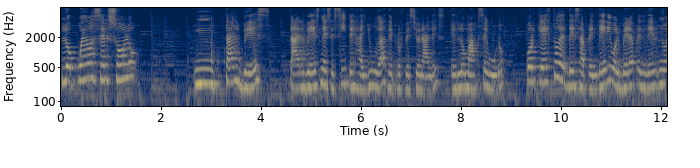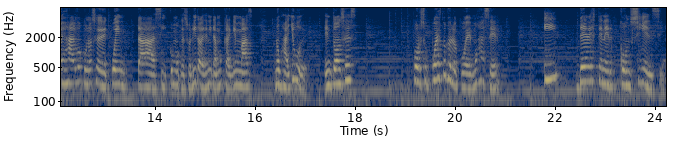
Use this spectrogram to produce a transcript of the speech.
¿Lo puedo hacer solo? Mm, tal vez, tal vez necesites ayuda de profesionales, es lo más seguro, porque esto de desaprender y volver a aprender no es algo que uno se dé cuenta así como que solito, a veces necesitamos que alguien más nos ayude. Entonces, por supuesto que lo podemos hacer y debes tener conciencia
